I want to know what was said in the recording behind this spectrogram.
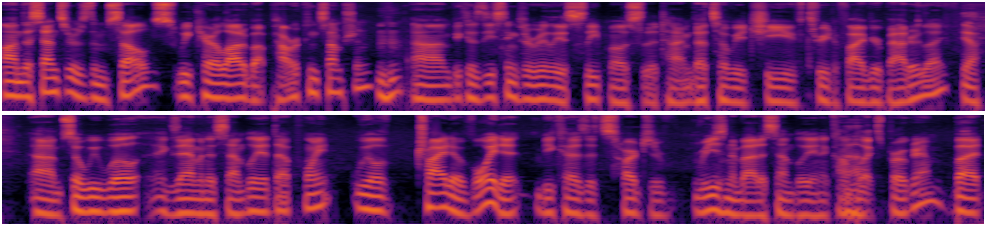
on the sensors themselves, we care a lot about power consumption mm-hmm. um, because these things are really asleep most of the time. That's how we achieve three to five year battery life. Yeah. Um, so we will examine assembly at that point. We'll try to avoid it because it's hard to reason about assembly in a complex uh-huh. program. But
